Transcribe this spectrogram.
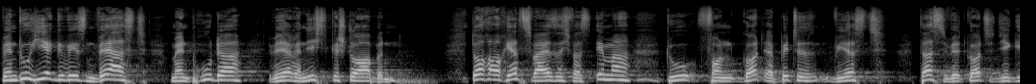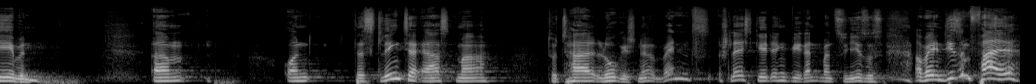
wenn du hier gewesen wärst, mein Bruder wäre nicht gestorben. Doch auch jetzt weiß ich, was immer du von Gott erbitten wirst, das wird Gott dir geben. Ähm, und das klingt ja erstmal total logisch. Ne? Wenn es schlecht geht, irgendwie rennt man zu Jesus. Aber in diesem Fall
